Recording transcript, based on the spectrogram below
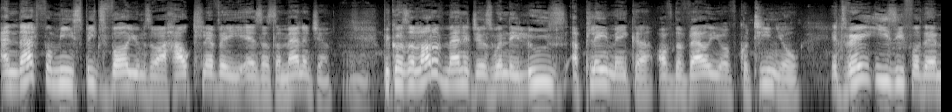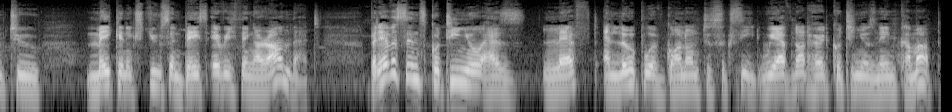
And that for me speaks volumes about how clever he is as a manager. Because a lot of managers, when they lose a playmaker of the value of Coutinho, it's very easy for them to make an excuse and base everything around that. But ever since Coutinho has left and Liverpool have gone on to succeed, we have not heard Coutinho's name come up.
